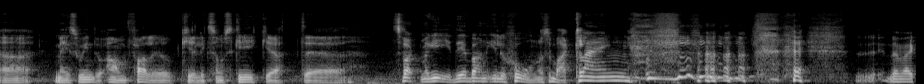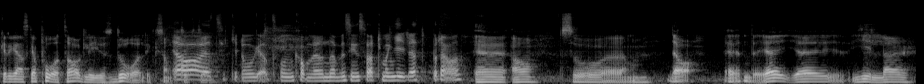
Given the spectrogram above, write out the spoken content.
uh, Mace Windu anfaller och liksom skriker att uh, svart magi, det är bara en illusion och så bara klang. Den verkade ganska påtaglig just då liksom. Ja, jag. jag tycker nog att hon kommer undan med sin svart magi rätt bra. Uh, ja, så um, ja, jag vet inte. Jag, jag gillar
